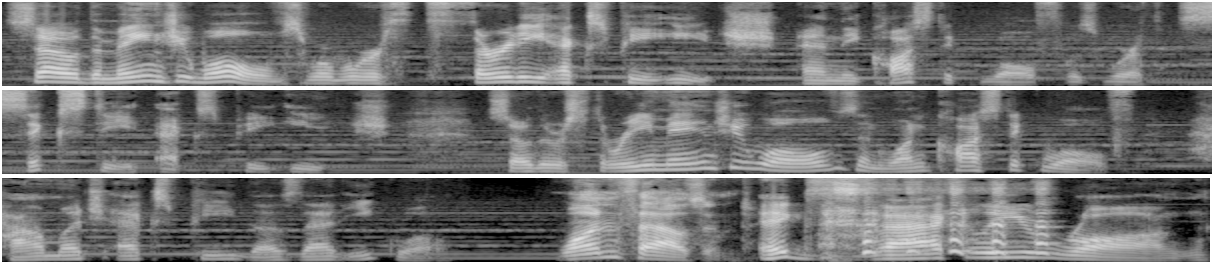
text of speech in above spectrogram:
So the mangy wolves were worth 30 XP each, and the caustic wolf was worth 60 XP each. So there was three mangy wolves and one caustic wolf. How much XP does that equal? One thousand. Exactly wrong.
